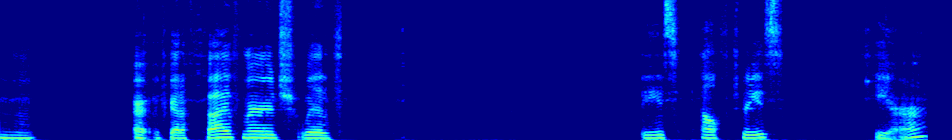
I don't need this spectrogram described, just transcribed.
Mm. All right, we've got a five merge with these elf trees here.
